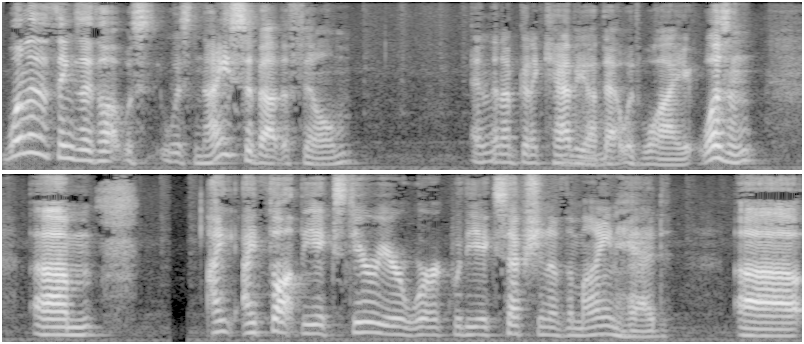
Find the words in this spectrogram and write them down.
One of the things I thought was was nice about the film, and then I'm going to caveat that with why it wasn't. Um, I, I thought the exterior work, with the exception of the mine head, uh,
